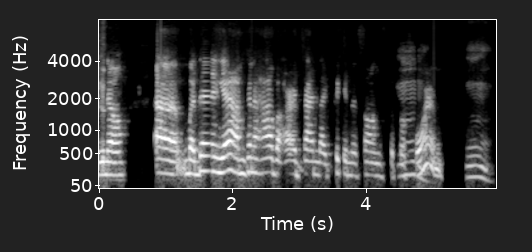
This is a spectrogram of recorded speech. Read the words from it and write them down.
you know. Um, but then, yeah, I'm gonna have a hard time like picking the songs to mm. perform. Mm. Mm.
